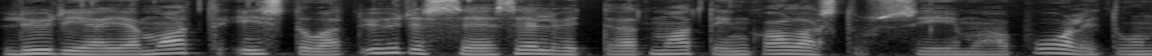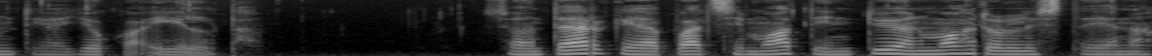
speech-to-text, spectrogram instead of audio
Lydia ja Matt istuvat yhdessä ja selvittävät Matin kalastussiimaa puoli tuntia joka ilta. Se on tärkeää paitsi Matin työn mahdollistajana,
